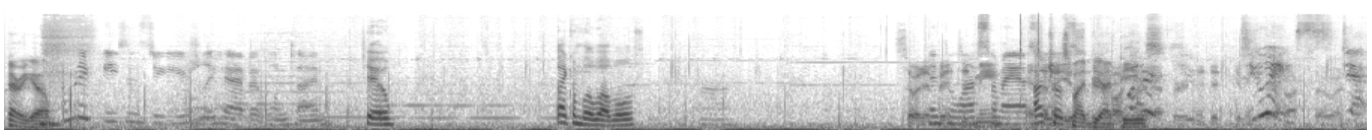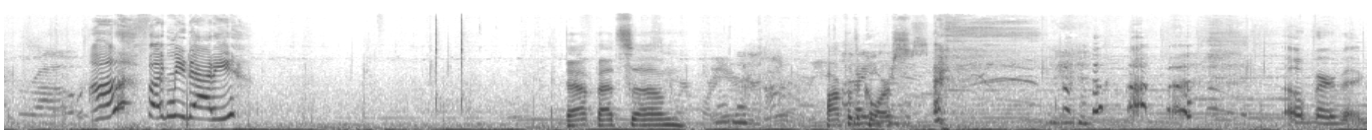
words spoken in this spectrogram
There we go. How many pieces do you usually have at one time? Two. I can blow bubbles. So it I think the invented last me. I asked I trust my used it for VIPs. effort, and it didn't give me Doing the box, so I- step bro. Ah, fuck me, daddy. Yeah, that's um par for the Or you can course. Oh, perfect.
